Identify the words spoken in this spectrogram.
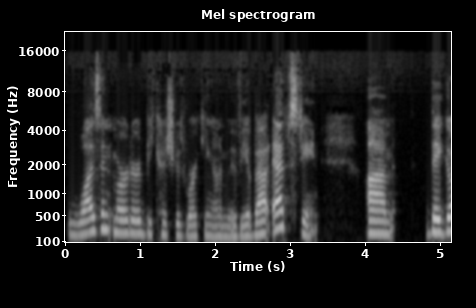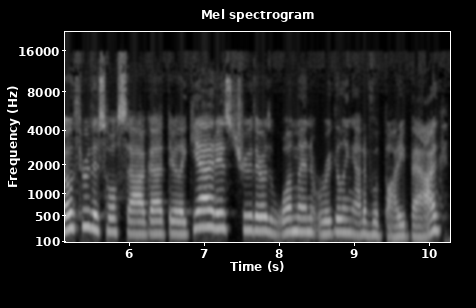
wasn't murdered because she was working on a movie about Epstein. Um, they go through this whole saga. They're like, yeah, it is true. There was a woman wriggling out of a body bag.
